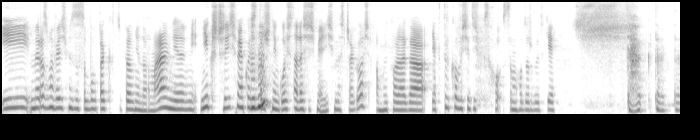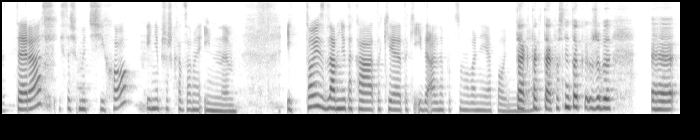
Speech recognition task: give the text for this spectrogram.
I my rozmawialiśmy ze sobą tak zupełnie normalnie. Nie, nie krzyczyliśmy jakoś mhm. strasznie głośno, ale się śmialiśmy z czegoś. A mój kolega, jak tylko wysiedliśmy z samochodu, żeby takie. Tak, tak, tak. Teraz jesteśmy cicho i nie przeszkadzamy innym. I to jest dla mnie taka, takie, takie idealne podsumowanie Japonii. Tak, nie? tak, tak. Właśnie tak, żeby e,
